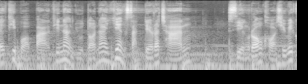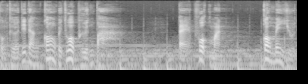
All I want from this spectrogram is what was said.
ล็กๆ ที่บอบบางที่นั่งอยู่ต่อหน้าเยี่ยงสัตว์เดรัจฉาน เสียงร้องขอชีวิตของเธอที่ดังก้องไปทั่วพื้นป่า แต่พวกมันก็ไม่หยุด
